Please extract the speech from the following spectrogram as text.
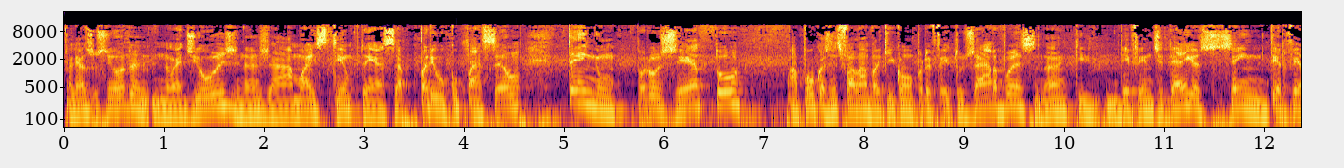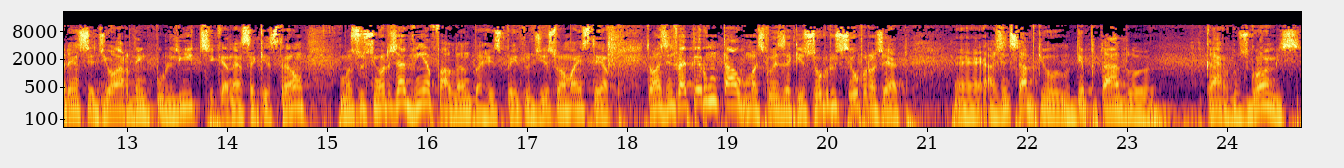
Aliás, o senhor não é de hoje, né? Já há mais tempo tem essa preocupação, tem um projeto Há pouco a gente falava aqui com o prefeito Jarbas, né, que defende ideias sem interferência de ordem política nessa questão, mas o senhor já vinha falando a respeito disso há mais tempo. Então a gente vai perguntar algumas coisas aqui sobre o seu projeto. É, a gente sabe que o deputado Carlos Gomes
